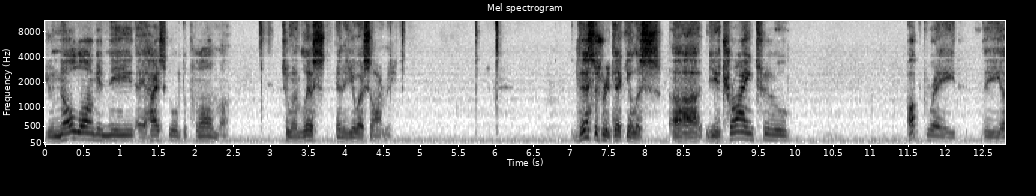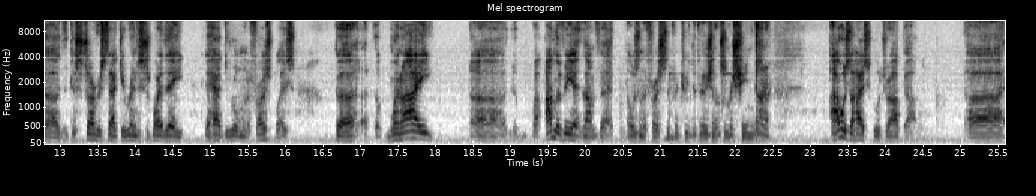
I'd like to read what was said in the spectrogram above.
You no longer need a high school diploma to enlist in the U.S. Army. This is ridiculous. Uh, you're trying to upgrade the uh, the service that you're in. This is why they they had the rule in the first place. The when I uh, I'm a Vietnam vet. I was in the First Infantry Division. I was a machine gunner. I was a high school dropout, uh,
